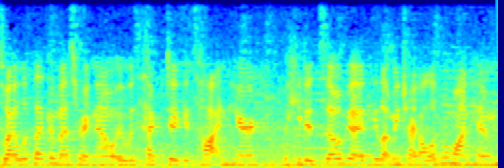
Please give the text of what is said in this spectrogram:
So I look like a mess right now. It was hectic, it's hot in here, but he did so good. He let me try all of them on him.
